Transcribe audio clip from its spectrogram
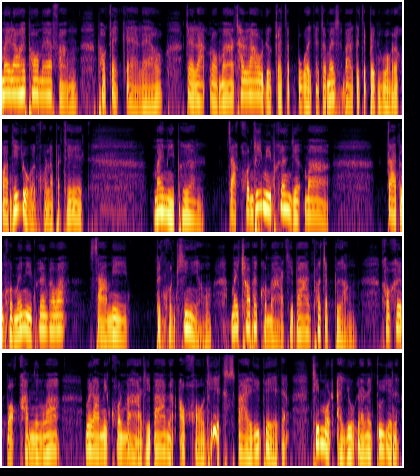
ไม่เล่าให้พ่อแม่ฟัง เพราะแก่แล้ว แกรักเรามากถ้าเล่าเดี๋ยวแกจะป่วยแกจะไม่สบายแกจะเป็นห่วงและความที่อยู่กันคนละประเทศ ไม่มีเพื่อน จากคนที่มีเพื่อนเยอะมาก กลายเป็นคนไม่มีเพื่อนเพราะว่า สามีเป็นคนขี้เหนียว ไม่ชอบให้คนมาหาที่บ้าน เพราะจะเปลือง เขาเคยบอกคำหนึ่งว่า เวลามีคนมาหาที่บ้านน่ะเอาของที่ expiry date เนี่ยที่หมดอายุแล้วในตู้เย็นเนี่ย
